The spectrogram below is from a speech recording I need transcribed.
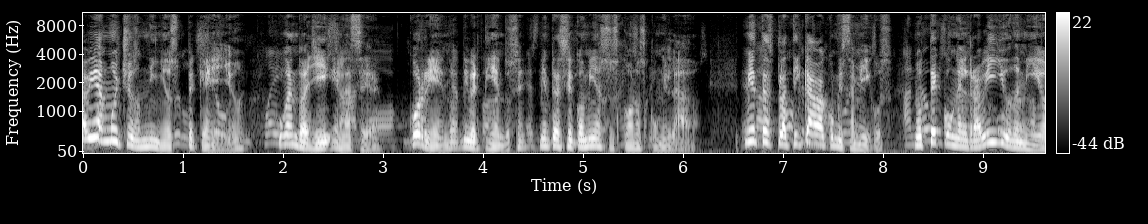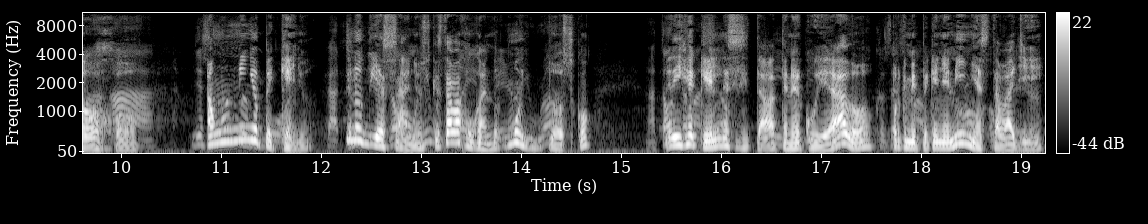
Había muchos niños pequeños jugando allí en la acera, corriendo, divirtiéndose, mientras se comían sus conos con helado. Mientras platicaba con mis amigos, noté con el rabillo de mi ojo a un niño pequeño de unos 10 años que estaba jugando muy tosco. Me dije que él necesitaba tener cuidado porque mi pequeña niña estaba allí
